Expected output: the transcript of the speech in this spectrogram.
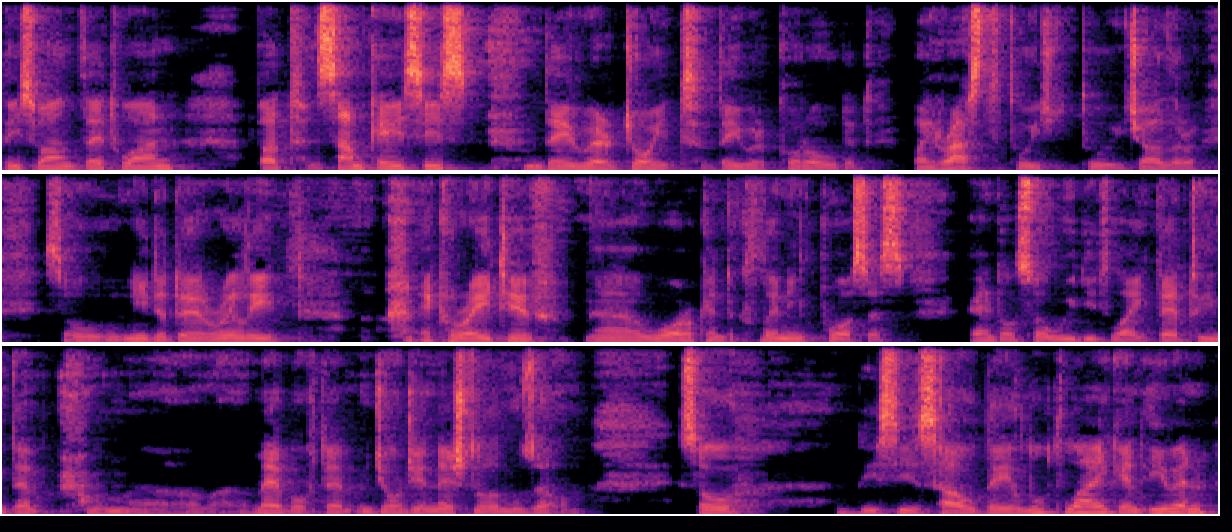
this one, that one. But in some cases, they were joined, they were corroded by rust to each, to each other. So needed a really a creative uh, work and the cleaning process. And also we did like that in the um, uh, lab of the Georgian National Museum. So this is how they looked like. And even,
